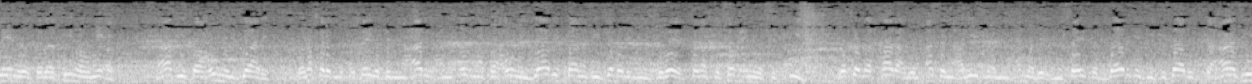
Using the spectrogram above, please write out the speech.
32 و100 ها في طاعون الجارف ونقل ابن قتيبة بن عارف أن طاعون الجارف كان في جبل بن الزبير سنة 67 وكذا قال أبو الحسن علي بن محمد بن سيف الدارمي في كتاب التعازي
